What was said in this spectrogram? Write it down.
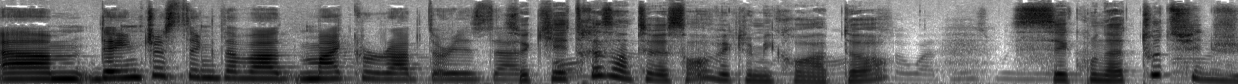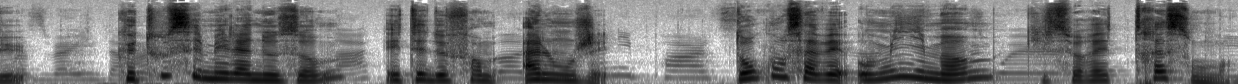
Um, Ce qui est très intéressant avec le microraptor, c'est qu'on a tout de suite vu que tous ces mélanosomes étaient de forme allongée. Donc on savait au minimum qu'ils seraient très sombres,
